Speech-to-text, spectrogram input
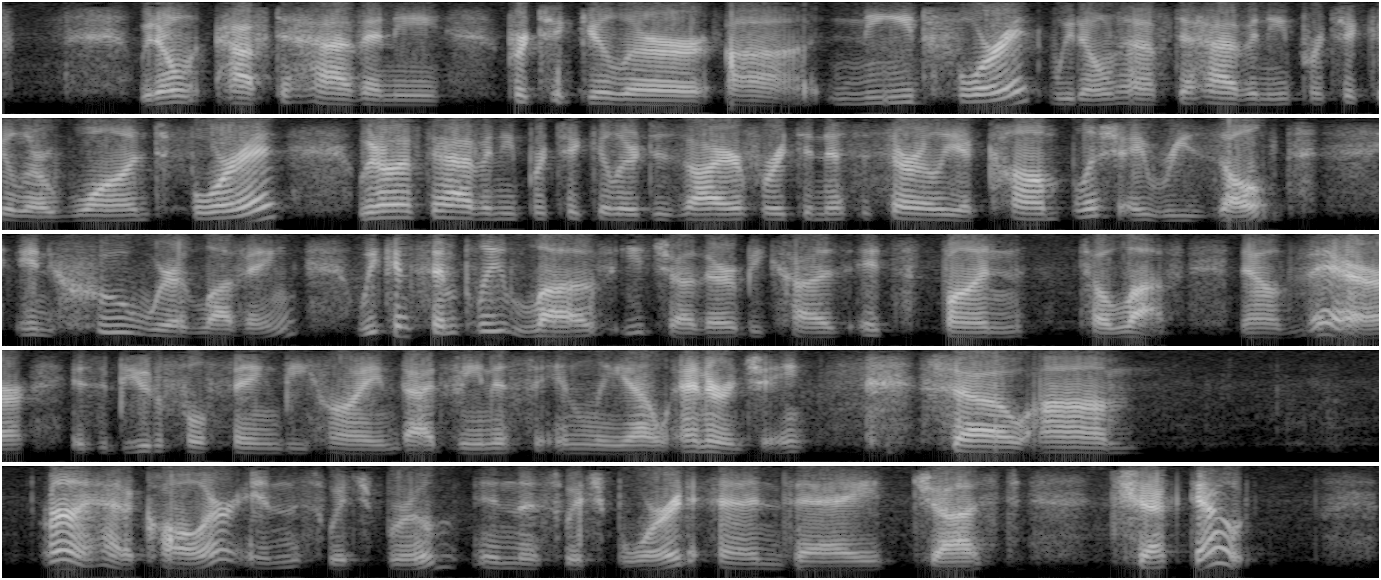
We don't have to have any particular uh, need for it. We don't have to have any particular want for it. We don't have to have any particular desire for it to necessarily accomplish a result in who we're loving. We can simply love each other because it's fun to love. Now, there is a beautiful thing behind that Venus in Leo energy. So, um, I had a caller in the switch room, in the switchboard, and they just checked out.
